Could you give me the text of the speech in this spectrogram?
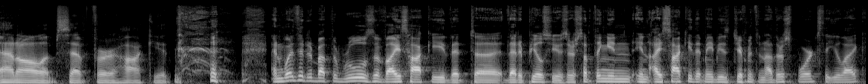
at all except for hockey. And what is it about the rules of ice hockey that uh, that appeals to you? Is there something in, in ice hockey that maybe is different than other sports that you like?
